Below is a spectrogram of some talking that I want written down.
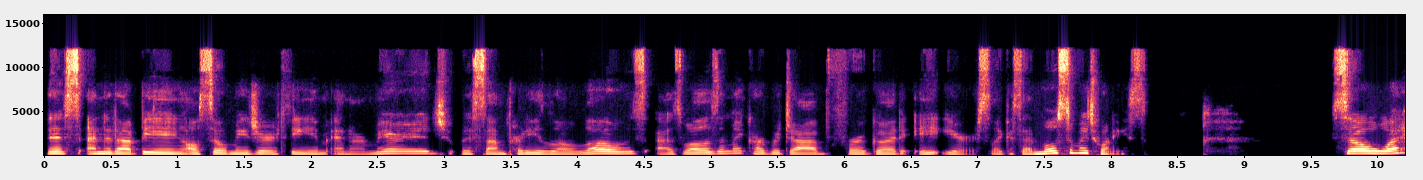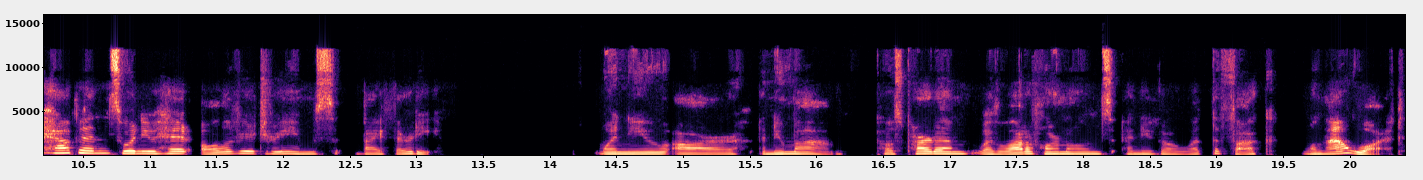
This ended up being also a major theme in our marriage with some pretty low lows, as well as in my corporate job for a good eight years. Like I said, most of my 20s. So, what happens when you hit all of your dreams by 30? When you are a new mom, postpartum with a lot of hormones and you go, what the fuck? Well, now what?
